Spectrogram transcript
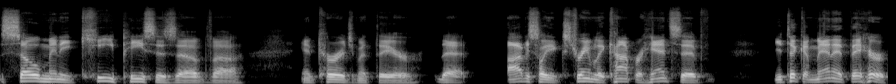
So many key pieces of uh, encouragement there that obviously extremely comprehensive. You took a minute there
